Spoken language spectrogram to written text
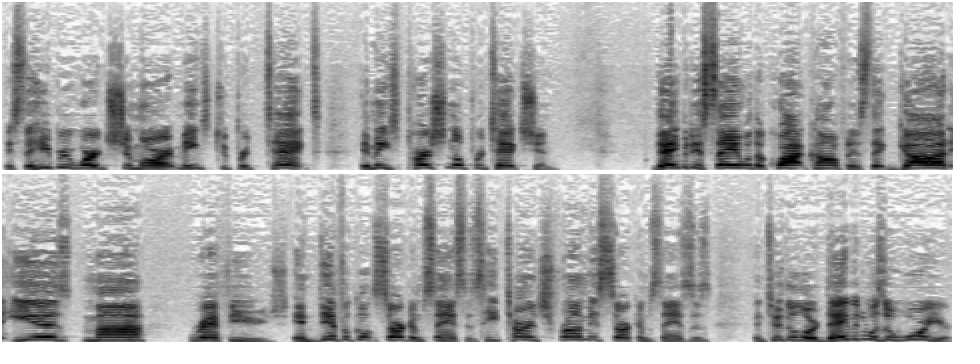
It's the Hebrew word shamar. It means to protect, it means personal protection. David is saying with a quiet confidence that God is my refuge. In difficult circumstances, he turns from his circumstances and to the Lord. David was a warrior.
